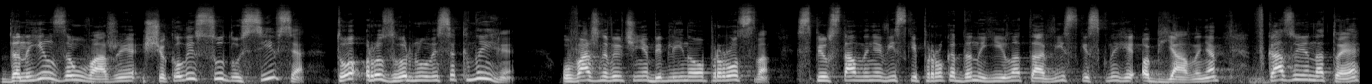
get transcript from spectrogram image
Даниїл зауважує, що коли суд усівся, то розгорнулися книги. Уважне вивчення біблійного пророцтва, співставлення вістки пророка Даниїла та вістки з книги об'явлення вказує на те,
